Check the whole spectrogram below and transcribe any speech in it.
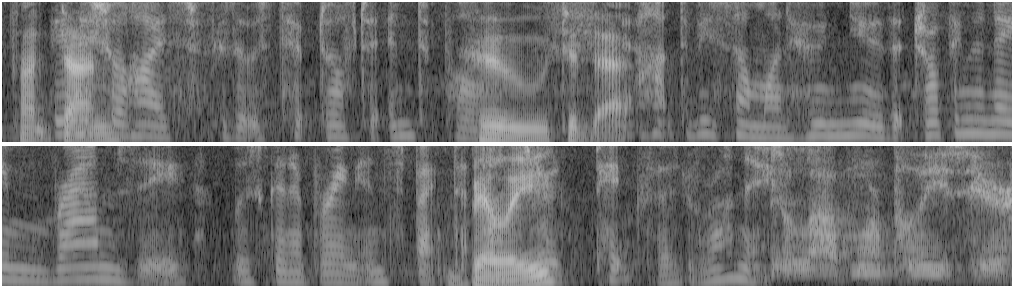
it's not The done. initial heist because it was tipped off to Interpol. Who did that? It had to be someone who knew that dropping the name Ramsey was going to bring Inspector Billy? Astrid Pickford running. There's a lot more police here.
